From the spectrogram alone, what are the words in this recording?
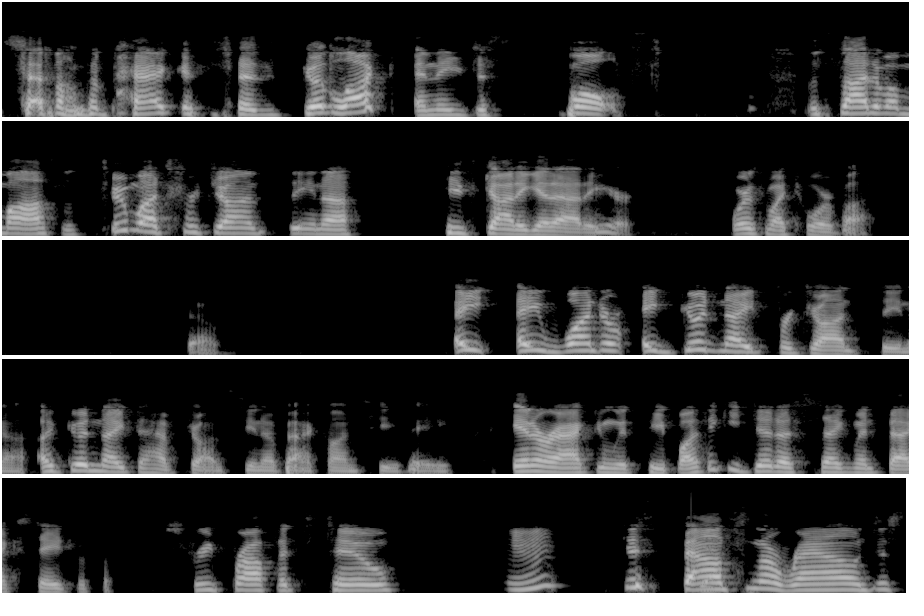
Seth on the back and says, "Good luck," and he just bolts. The side of Omos was too much for John Cena. He's got to get out of here. Where's my tour bus? So, a a wonder, a good night for John Cena. A good night to have John Cena back on TV, interacting with people. I think he did a segment backstage with the Street Profits too. Mhm. Just bouncing around, just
